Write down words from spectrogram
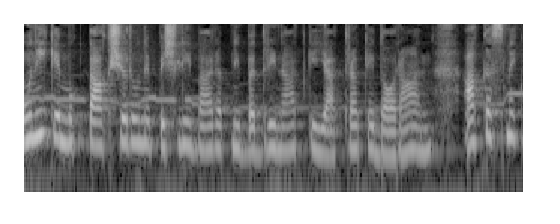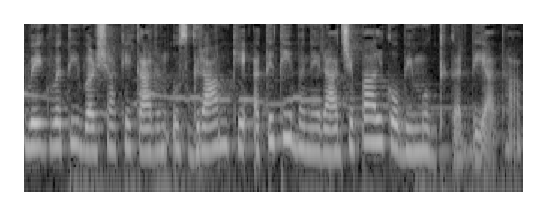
उन्हीं के मुक्ताक्षरों ने पिछली बार अपनी बद्रीनाथ की यात्रा के दौरान आकस्मिक वेगवती वर्षा के कारण उस ग्राम के अतिथि बने राज्यपाल को भी मुग्ध कर दिया था।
